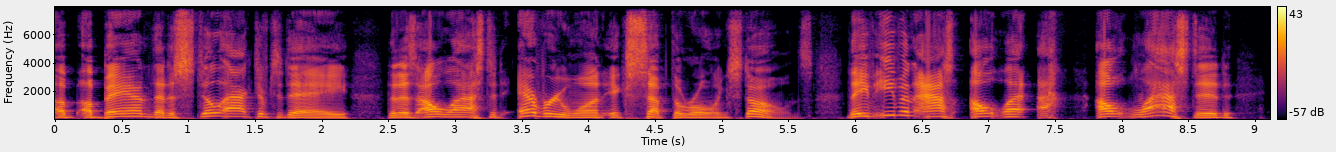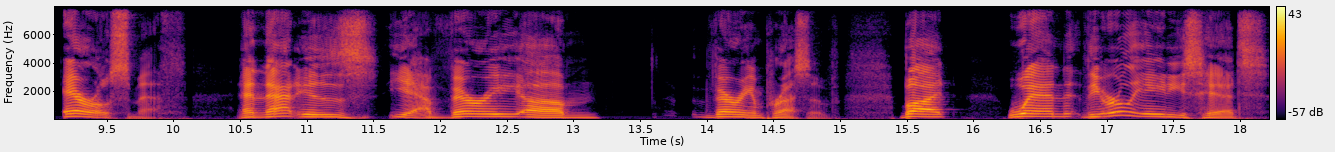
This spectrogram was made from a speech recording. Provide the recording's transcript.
a, a, band that is still active today that has outlasted everyone except the Rolling Stones. They've even asked, outla- outlasted Aerosmith. And that is, yeah, very, um, very impressive. But when the early 80s hit,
